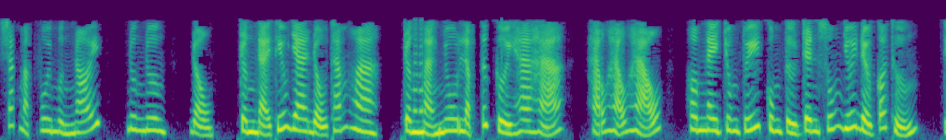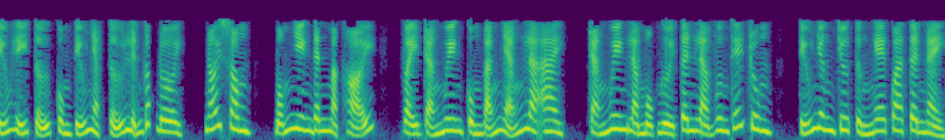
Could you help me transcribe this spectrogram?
sắc mặt vui mừng nói, nương nương, đậu, Trần Đại Thiếu Gia đậu thám hoa, Trần Mạng Nhu lập tức cười ha hả, hảo hảo hảo, hôm nay trung túy cung từ trên xuống dưới đều có thưởng, tiểu hỷ tử cùng tiểu nhạc tử lĩnh gấp đôi, nói xong, bỗng nhiên đanh mặt hỏi, vậy Trạng Nguyên cùng bản nhãn là ai? Trạng Nguyên là một người tên là Vương Thế Trung, tiểu nhân chưa từng nghe qua tên này,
